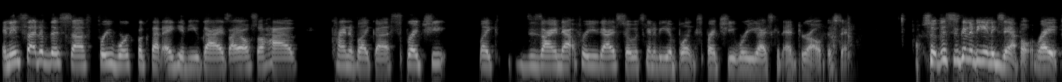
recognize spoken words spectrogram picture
And inside of this uh, free workbook that I give you guys, I also have kind of like a spreadsheet like designed out for you guys. So it's going to be a blank spreadsheet where you guys can enter all of this in. So this is going to be an example, right?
